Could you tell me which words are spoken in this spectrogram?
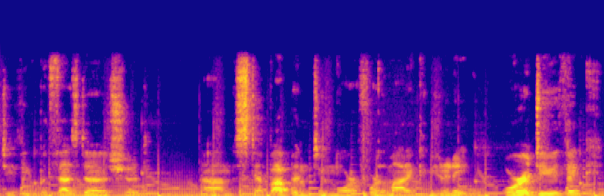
Do you think Bethesda should um, step up and do more for the modding community? Or do you think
